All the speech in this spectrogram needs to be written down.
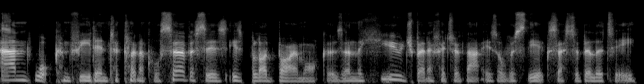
and what can feed into clinical services is blood biomarkers. And the huge benefit of that is obviously accessibility.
